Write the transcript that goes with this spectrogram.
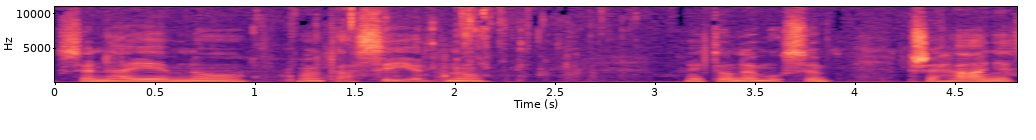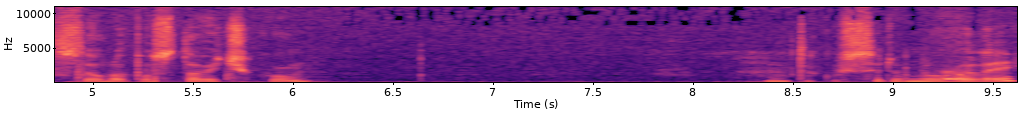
se najem, no. Mám to asi jedno. My to nemusím přehánět s touhle postavičkou. No, tak už se domluvili.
